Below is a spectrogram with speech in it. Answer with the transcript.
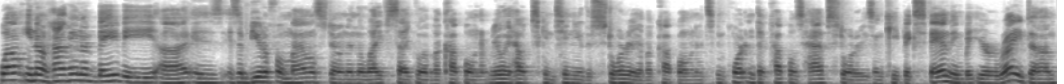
Well, you know, having a baby uh, is is a beautiful milestone in the life cycle of a couple, and it really helps continue the story of a couple. And it's important that couples have stories and keep expanding. But you're right; um,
